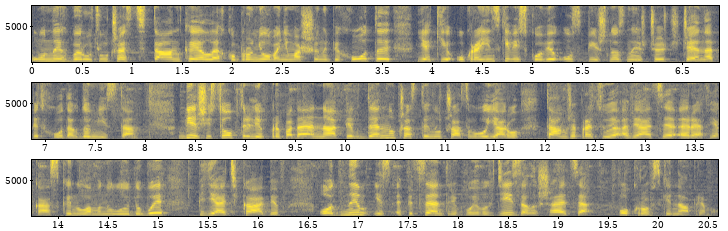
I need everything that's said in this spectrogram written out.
У них беруть участь танки, легкоброньовані машини піхоти, які українські військові успішно знищують ще на підходах до міста. Більшість обстрілів припадає на південну частину часового яру. Там же працює авіація РФ, яка скинула минулої доби п'ять кабів. Одним із епіцентрів бойових дій залишається Покровський напрямок.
